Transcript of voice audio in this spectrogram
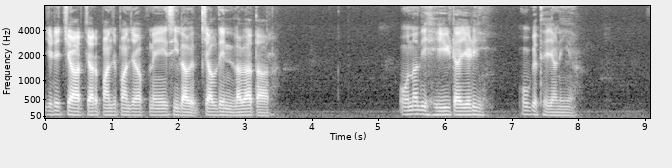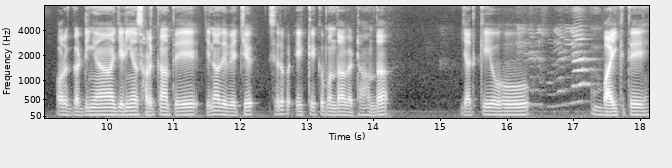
ਜਿਹੜੇ ਚਾਰ ਚਾਰ, ਪੰਜ ਪੰਜ ਆਪਣੇ ਏਸੀ ਲੱਗ, ਚੱਲਦੇ ਨੇ ਲਗਾਤਾਰ, ਉਹਨਾਂ ਦੀ ਹੀਟ ਆ ਜਿਹੜੀ ਉਹ ਕਿੱਥੇ ਜਾਣੀ ਆ? ਔਰ ਗੱਡੀਆਂ ਜਿਹੜੀਆਂ ਸੜਕਾਂ 'ਤੇ ਜਿਨ੍ਹਾਂ ਦੇ ਵਿੱਚ ਸਿਰਫ ਇੱਕ ਇੱਕ ਬੰਦਾ ਬੈਠਾ ਹੁੰਦਾ ਜਦ ਕਿ ਉਹ ਬਾਈਕ 'ਤੇ,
